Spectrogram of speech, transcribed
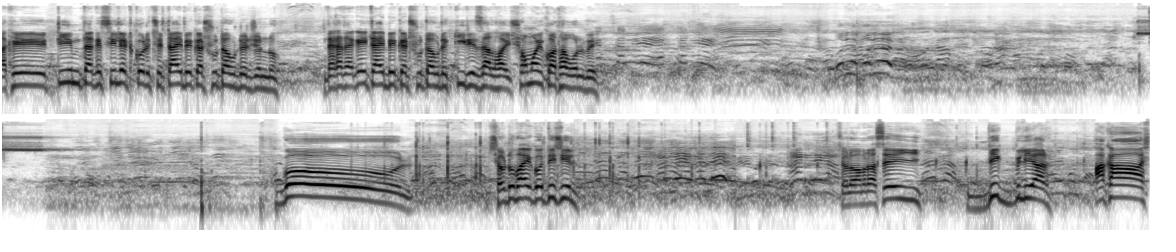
তাকে টিম তাকে সিলেক্ট করেছে টাই ব্রেকার শুট আউটের জন্য। দেখা যাক এই টাইব্রেকার শুট আউটে কী রেজাল্ট হয়। সময় কথা বলবে। গোল! ছোটু ভাই গতিশীল। চলো আমরা সেই বিগ প্লেয়ার আকাশ।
